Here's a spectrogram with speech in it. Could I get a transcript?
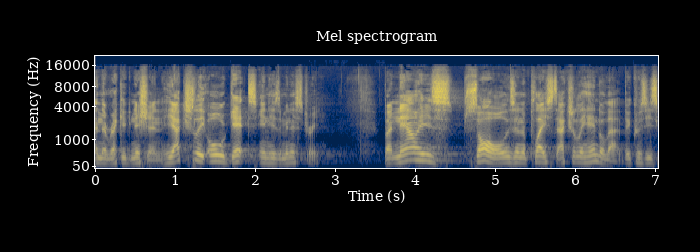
and the recognition he actually all gets in his ministry. But now his soul is in a place to actually handle that because he's,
